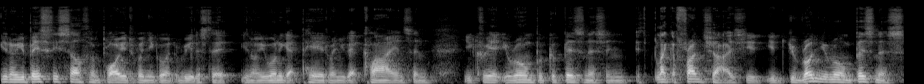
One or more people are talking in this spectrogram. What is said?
you know, you're basically self employed when you go into real estate. You know, you only get paid when you get clients and you create your own book of business. And it's like a franchise. You, you, you run your own business,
